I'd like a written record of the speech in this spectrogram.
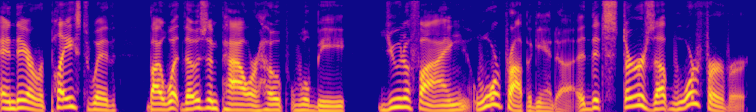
and they are replaced with by what those in power hope will be unifying war propaganda that stirs up war fervor.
